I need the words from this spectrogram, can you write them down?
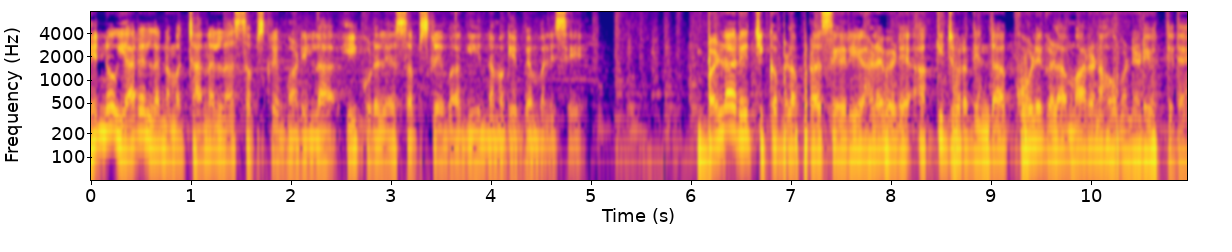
ಇನ್ನು ಯಾರೆಲ್ಲ ನಮ್ಮ ಚಾನೆಲ್ನ ಸಬ್ಸ್ಕ್ರೈಬ್ ಮಾಡಿಲ್ಲ, ಈ ಕೂಡಲೇ ಸಬ್ಸ್ಕ್ರೈಬ್ ಆಗಿ ನಮಗೆ ಬೆಂಬಲಿಸಿ. ಬಳ್ಳಾರಿ, ಚಿಕ್ಕಬಳ್ಳಾಪುರ ಸೇರಿ ಹಳೆವೆಡೆ ಅಕ್ಕಿ ಜ್ವರದಿಂದ ಕೋಳಿಗಳ ಮಾರಣ ಹೋಮ ನಡೆಯುತ್ತಿದೆ.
